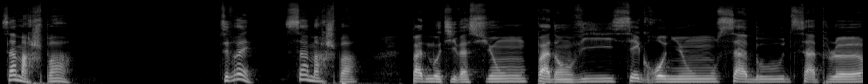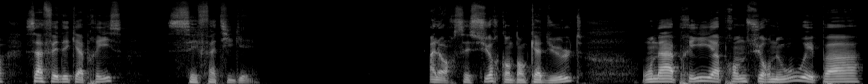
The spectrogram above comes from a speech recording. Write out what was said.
Ça marche pas. C'est vrai, ça marche pas. Pas de motivation, pas d'envie, c'est grognon, ça boude, ça pleure, ça fait des caprices, c'est fatigué. Alors c'est sûr qu'en tant qu'adulte, on a appris à prendre sur nous et pas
